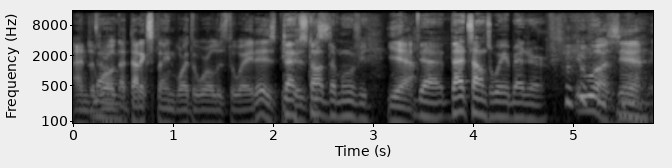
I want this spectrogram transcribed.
And the No. world that, that explained why the world is the way it is. Because That's not this- the movie. Yeah. yeah, that sounds way better. it was, yeah. It,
